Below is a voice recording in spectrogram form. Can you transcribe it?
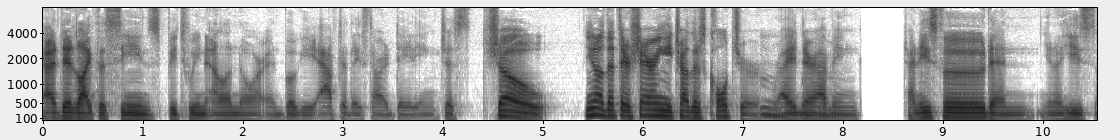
I did like the scenes between Eleanor and Boogie after they started dating. Just show, you know, that they're sharing each other's culture, Mm, right? They're mhm. having Chinese food and, you know, he's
